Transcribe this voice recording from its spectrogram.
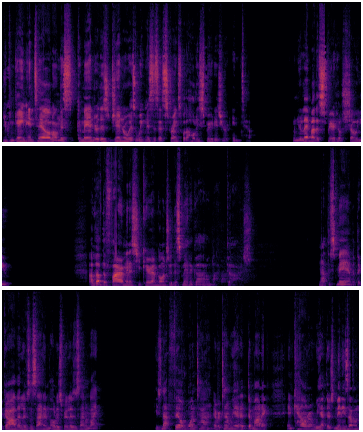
you can gain intel on this commander, this general, his weaknesses, his strengths? Well, the Holy Spirit is your intel. When you're led by the Spirit, he'll show you. I love the fire ministry you carry I'm going to. This man of God, oh my gosh. Not this man, but the God that lives inside him, the Holy Spirit lives inside him. Like, he's not failed one time. Every time we had a demonic encounter, we had there's many of them.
